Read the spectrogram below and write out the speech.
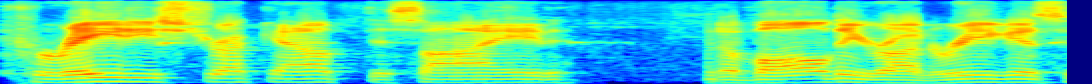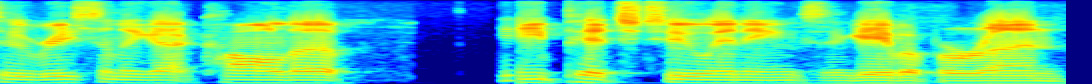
Paredes struck out the side. Nivaldo Rodriguez, who recently got called up, he pitched two innings and gave up a run.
